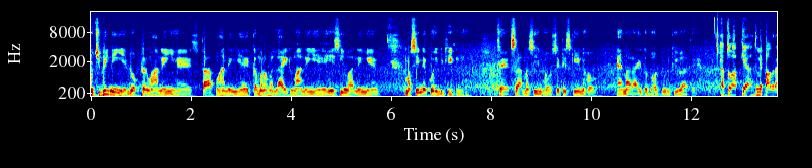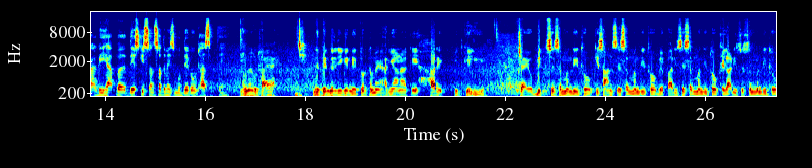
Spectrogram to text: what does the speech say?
कुछ भी नहीं है। डॉक्टर वहाँ नहीं है स्टाफ वहाँ नहीं है कमरों में लाइट वहाँ नहीं है एसी वहाँ नहीं है। मशीनें कोई भी ठीक नहीं। चाहे एक्सरा मशीन हो सिटी स्कैन हो एमआरआई तो बहुत दूर की बात है। अब तो आपके हाथ में पावर आ गई है। आप देश की संसद में इस मुद्दे को उठा सकते हैं। हमने उठाया है। जी। दीपेंद्र जी के नेतृत्व में हरियाणा के हर हित के लिए चाहे वो वित्त से संबंधित हो किसान से संबंधित हो व्यापारी से संबंधित हो खिलाड़ी से संबंधित हो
